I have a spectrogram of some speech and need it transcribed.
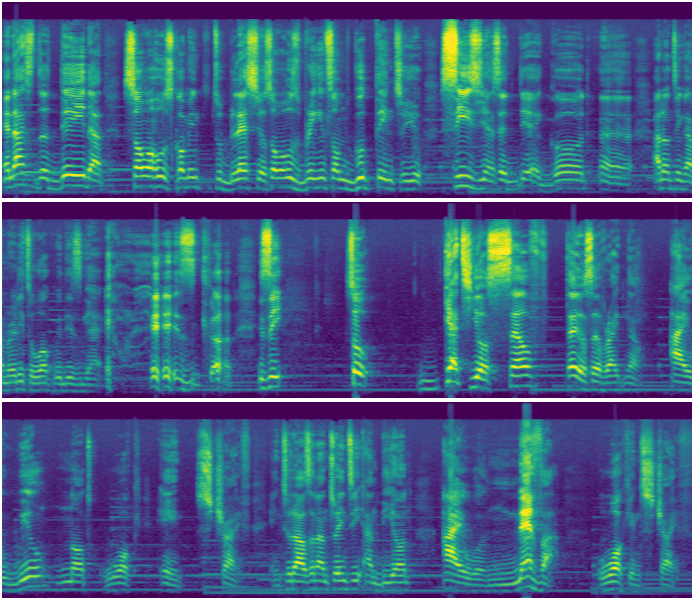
And that's the day that someone who's coming to bless you, someone who's bringing some good thing to you, sees you and said, Dear God, uh, I don't think I'm ready to walk with this guy. it's God. You see, so Get yourself, tell yourself right now, I will not walk in strife. In 2020 and beyond, I will never walk in strife.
